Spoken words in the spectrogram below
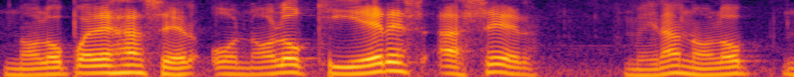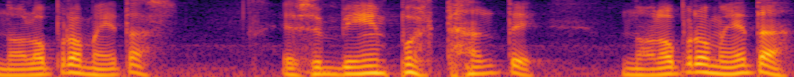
no lo puedes hacer o no lo quieres hacer, mira, no lo, no lo prometas. Eso es bien importante. No lo prometas.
